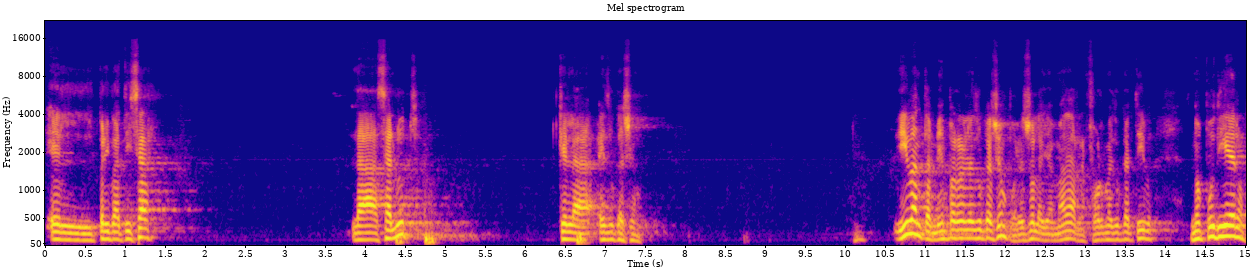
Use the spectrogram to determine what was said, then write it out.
el privatizar la salud que la educación. Iban también para la educación, por eso la llamada reforma educativa. No pudieron.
